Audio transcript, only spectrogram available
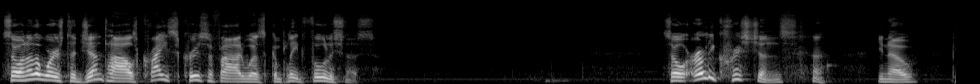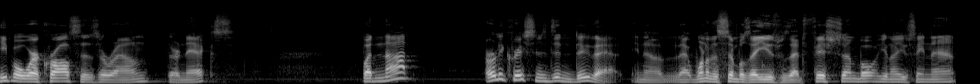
So, in other words, to Gentiles, Christ crucified was complete foolishness. So, early Christians, you know, people wear crosses around their necks, but not early Christians didn't do that. You know, that one of the symbols they used was that fish symbol. You know, you've seen that?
